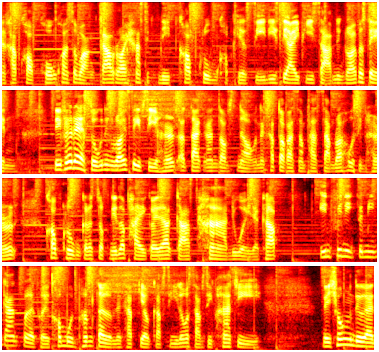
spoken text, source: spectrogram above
นะครับ ขอบโค้งความสว่าง 950 นิต ครอบคลุมขอบเขตสี DCI P3 100% refresh rate สูง 144 Hz อัตราการตอบสนองนะครับ ต่อการสัมผัส 360 Hz ครอบคลุมกระจกนิรภัย Gorilla Glass 5 ด้วยนะครับ Infinix จะมีการเปิดเผยข้อมูลเพิ่มเติมนะครับ เกี่ยวกับ Zero 35G ในช่วงเดือน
